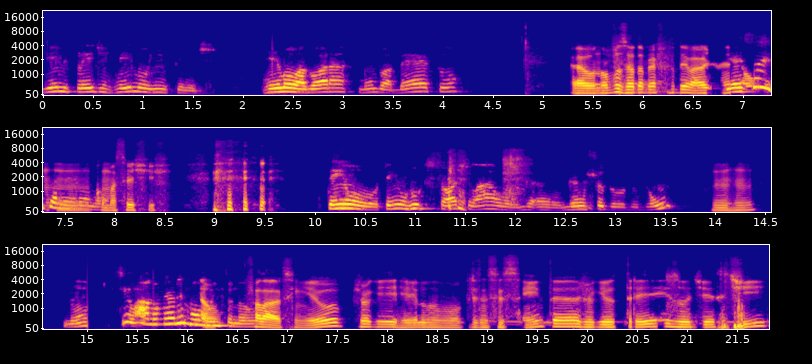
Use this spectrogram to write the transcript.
gameplay de Halo Infinite. Halo agora, mundo aberto. É o novo Zelda Breath of the Wild, né? E é isso aí também, né? Com Master Chief. Tem o, tem o hookshot lá, o, o gancho do, do Doom. Uhum. Né? Sei lá, não me animou não, muito, não. Falar assim, eu joguei Halo no 360, joguei o 3, o DST,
